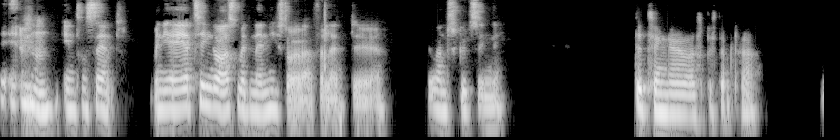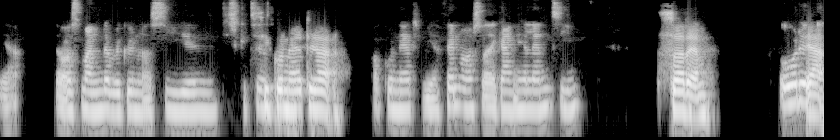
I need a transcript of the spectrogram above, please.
Interessant. Men ja, jeg tænker også med den anden historie i hvert fald, at øh, det var en skytsengel. Det tænker jeg også bestemt, ja. Ja, der er også mange, der begynder at sige, øh, de skal til Sig godnat, ja. og godnat. Vi har fandme også været i gang i en halvanden time. Sådan. Otte, Ja.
